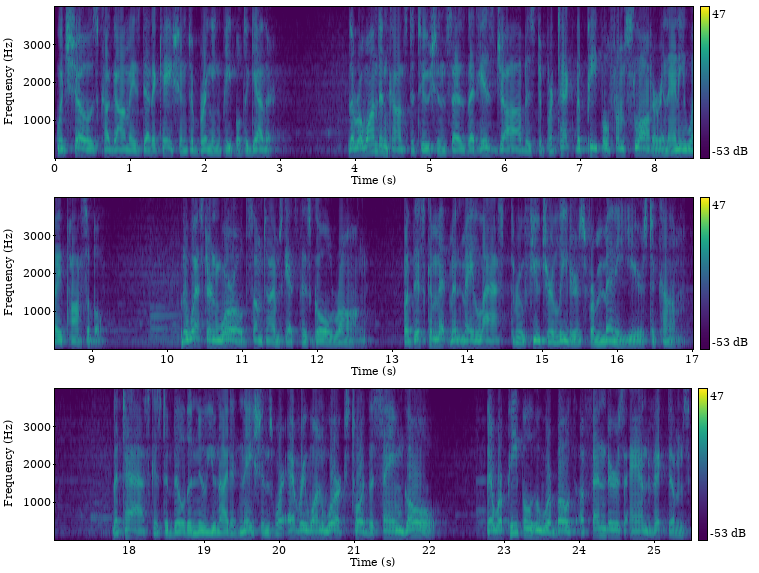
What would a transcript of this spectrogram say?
which shows Kagame's dedication to bringing people together. The Rwandan constitution says that his job is to protect the people from slaughter in any way possible. The Western world sometimes gets this goal wrong, but this commitment may last through future leaders for many years to come. The task is to build a new United Nations where everyone works toward the same goal. There were people who were both offenders and victims,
